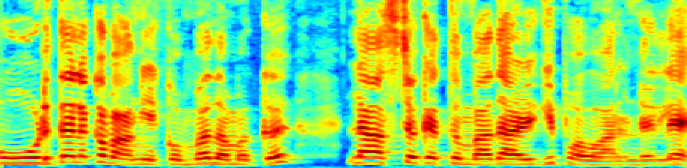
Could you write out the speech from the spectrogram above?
കൂടുതലൊക്കെ വാങ്ങിക്കുമ്പോൾ നമുക്ക് ലാസ്റ്റൊക്കെ എത്തുമ്പോൾ അത് അഴുകി പോവാറുണ്ട് അല്ലേ?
